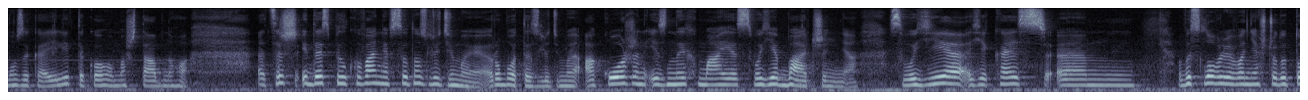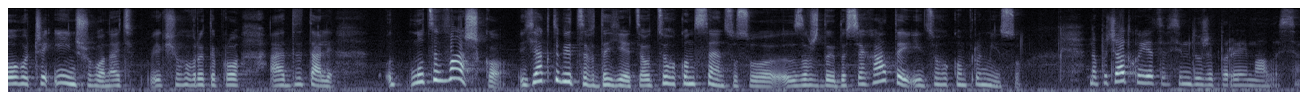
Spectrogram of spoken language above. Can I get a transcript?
Музика еліт такого масштабного. е, Це ж іде спілкування все одно з людьми, робота з людьми, а кожен із них має своє бачення, своє якесь ем, висловлювання щодо того чи іншого, навіть якщо говорити про е, деталі. Ну це важко. Як тобі це вдається? От цього консенсусу завжди досягати і цього компромісу? На початку я це всім дуже переймалася.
